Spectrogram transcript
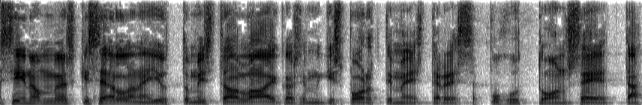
siinä on myöskin sellainen juttu, mistä ollaan aikaisemminkin sporttimeistereissä puhuttu, on se, että,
